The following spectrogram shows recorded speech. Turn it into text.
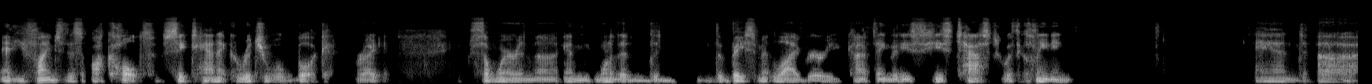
and he finds this occult satanic ritual book, right? Somewhere in the in one of the the, the basement library kind of thing that he's he's tasked with cleaning. And uh,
